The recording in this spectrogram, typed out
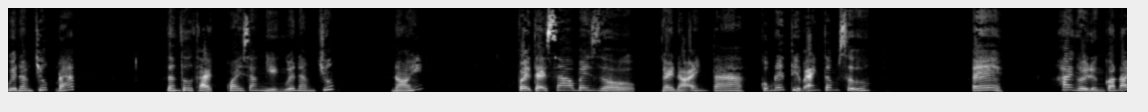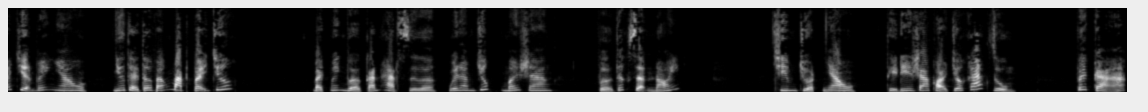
Nguyễn nam trúc đáp lâm thu thạch quay sang nhìn nguyễn nam trúc, nói, vậy tại sao bây giờ ngày nào anh ta cũng đến tìm anh tâm sự? Ê, hai người đừng có nói chuyện với nhau, như thể tôi vắng mặt vậy chứ. Bạch minh vừa cắn hạt dưa, nguyễn nam trúc mới rang, vừa tức giận nói, chim chuột nhau thì đi ra khỏi chỗ khác dùm. Với cả,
